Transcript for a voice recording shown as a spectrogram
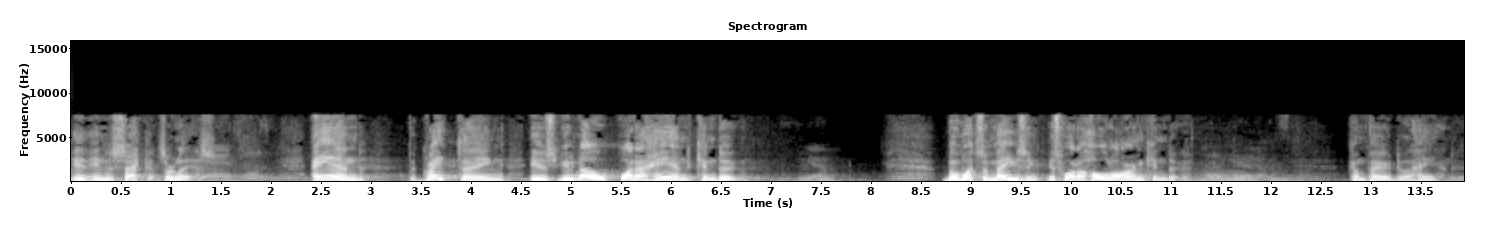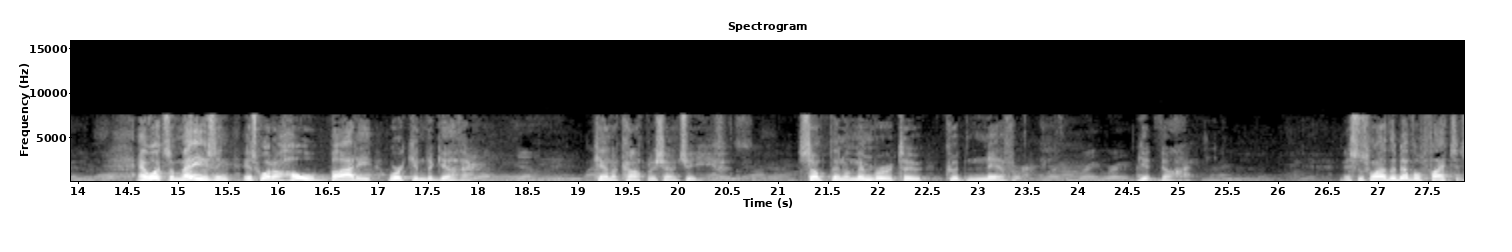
in, in seconds or less. And the great thing is, you know what a hand can do. But what's amazing is what a whole arm can do compared to a hand. And what's amazing is what a whole body working together can accomplish and achieve. Something a member or two could never get done. This is why the devil fights it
